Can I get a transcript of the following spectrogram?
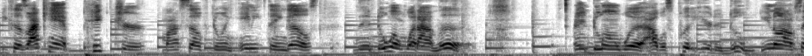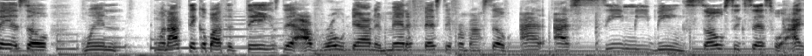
Because I can't picture myself doing anything else than doing what I love and doing what I was put here to do. You know what I'm saying? So when when I think about the things that I've wrote down and manifested for myself, I I see me being so successful. I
